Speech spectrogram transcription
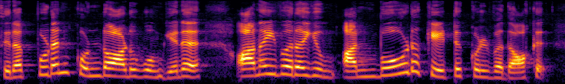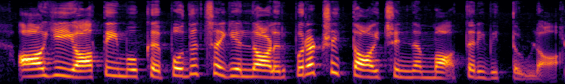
சிறப்புடன் கொண்டாடுவோம் என அனைவரையும் அன்போடு கேட்டுக்கொள்வதாக அஇஅதிமுக பொதுச் செயலாளர் புரட்சித் தாய் சின்னம்மா தெரிவித்துள்ளார்.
